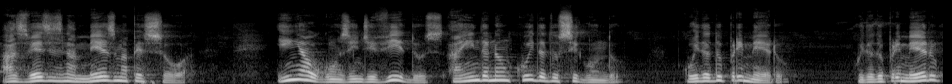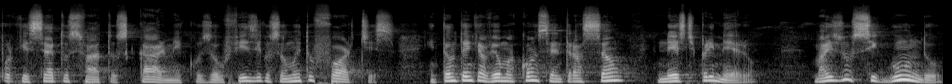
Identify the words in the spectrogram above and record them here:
às vezes na mesma pessoa. Em alguns indivíduos ainda não cuida do segundo, cuida do primeiro. Cuida do primeiro porque certos fatos kármicos ou físicos são muito fortes então tem que haver uma concentração neste primeiro. Mas o segundo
